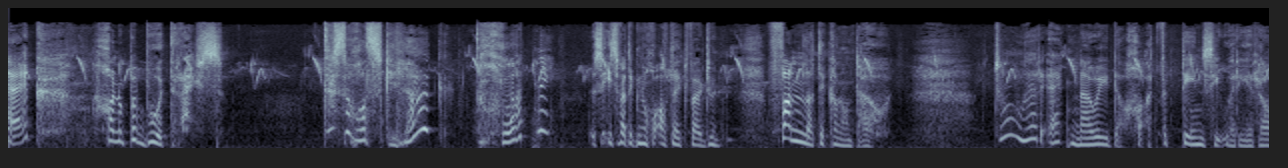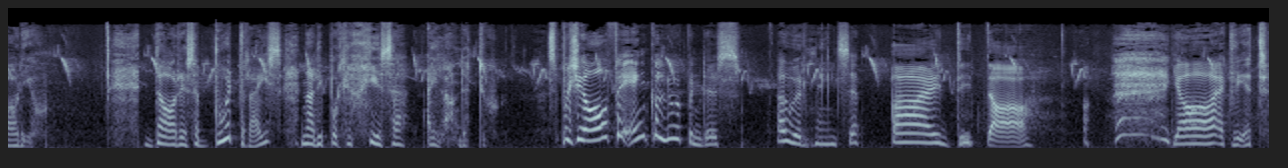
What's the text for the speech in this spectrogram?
Ek gaan op 'n bootreis. Dis nogal skielik. Glad nie. Dis iets wat ek nog altyd wou doen. Van laat ek kan onthou. Toe hoor ek nou die dag 'n advertensie oor die radio. Daar is 'n bootreis na die Portugese eilande toe. Spesiaal vir enkellopendes, ouer mense. Ai, Dita. Ja, ek weet.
